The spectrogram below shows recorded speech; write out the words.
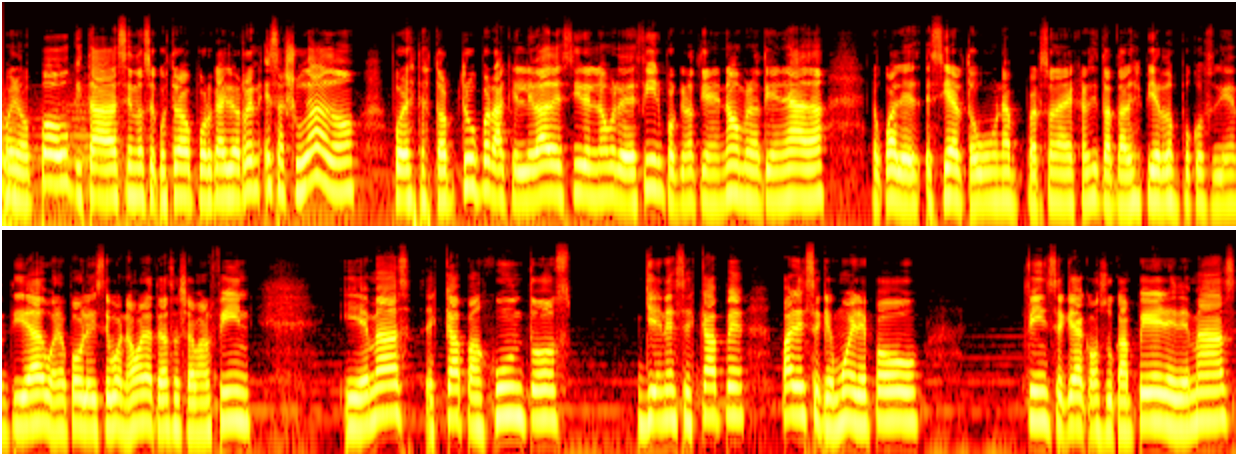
Bueno, Poe, que está siendo secuestrado por Kylo Ren, es ayudado por este Stormtrooper a que le va a decir el nombre de Finn porque no tiene nombre, no tiene nada lo cual es, cierto, una persona del ejército tal vez pierde un poco su identidad. Bueno, Paul le dice, bueno, ahora te vas a llamar Finn y demás, se escapan juntos y en ese escape parece que muere Poe. Finn se queda con su campera y demás.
